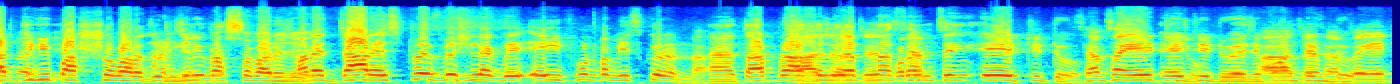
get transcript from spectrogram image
আট জিবি পাঁচশো বারো আট জিবি। জিবি পাঁচশো বারো জিবি। মানে যার স্টোরেজ বেশি লাগবে এই ফোনটা মিস করেন না। হ্যাঁ তারপর আচ্ছা, আসলে আচ্ছা, আপনার এরপরে? Samsung A eighty two Samsung eight 82 এই যে Quantum two। Samsung eight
